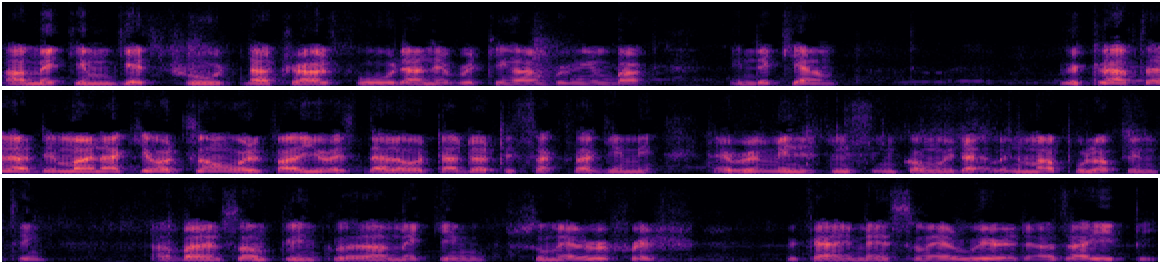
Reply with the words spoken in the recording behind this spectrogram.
I make him get fruit, natural food and everything and bring him back in the camp. Week after that, the man I out some oil for US dollar out of dirty sacks I give me every minute missing come with that when I pull up him thing. I buy him some clean clothes and make him smell refresh. Because he may smell weird as a hippie.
